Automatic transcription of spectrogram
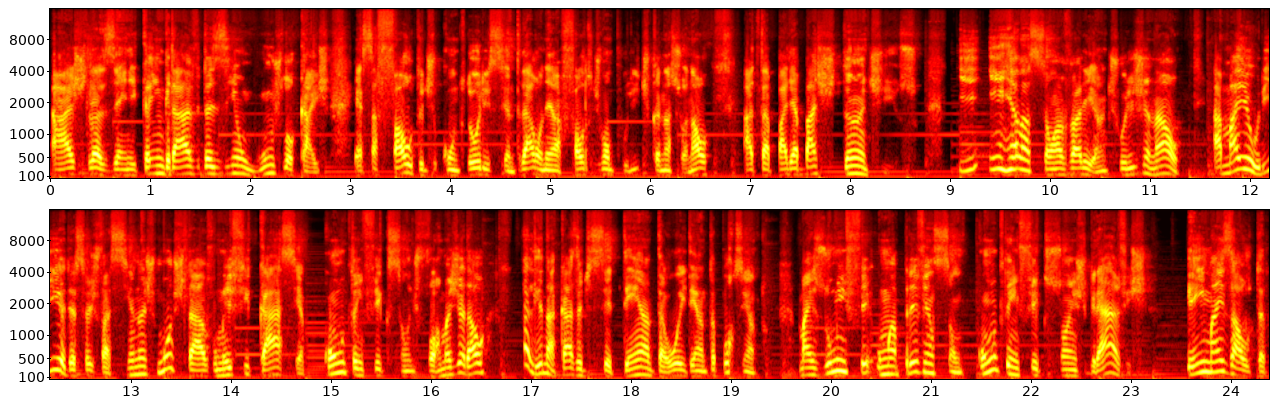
à AstraZeneca em grávidas em alguns locais. Essa falta de controle central, né, a falta de uma política nacional, atrapalha bastante isso. E em relação à variante original, a maioria dessas vacinas mostrava uma eficácia contra a infecção de forma geral, ali na casa de 70%, 80%, mas uma, uma prevenção contra infecções graves bem mais alta.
